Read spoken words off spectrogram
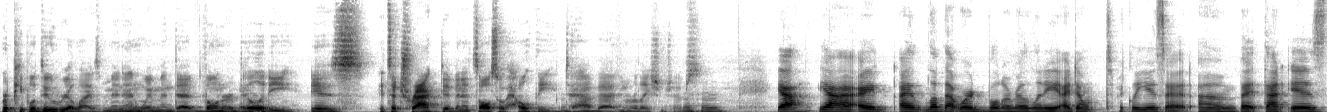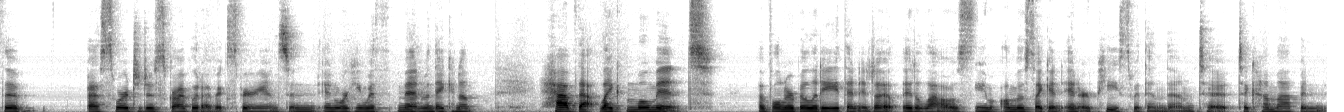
where people do realize men and women that vulnerability is it's attractive and it's also healthy mm-hmm. to have that in relationships. Mm-hmm. Yeah, yeah, I I love that word vulnerability. I don't typically use it, um, but that is the best word to describe what I've experienced in, in working with men when they can have that like moment of vulnerability, then it, uh, it allows you know, almost like an inner peace within them to, to come up and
